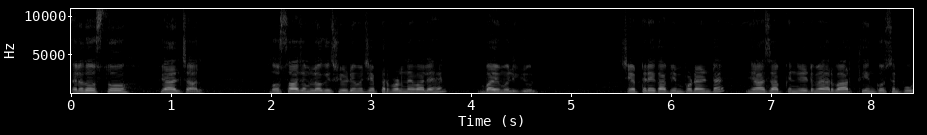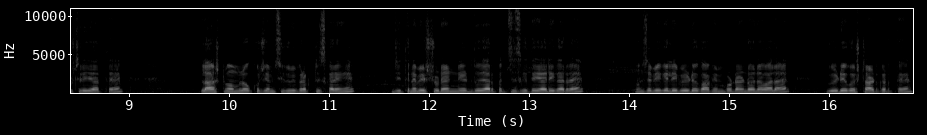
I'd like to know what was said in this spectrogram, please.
हेलो दोस्तों, क्या हाल चाल दोस्तों, आज हम लोग इस वीडियो में चैप्टर पढ़ने वाले हैं बायोमोलिक्यूल चैप्टर ये काफ़ी इंपॉर्टेंट है। यहाँ से आपके नीट में हर बार तीन क्वेश्चन पूछ लिए जाते हैं। लास्ट में हम लोग कुछ एम भी प्रैक्टिस करेंगे। जितने भी स्टूडेंट नीट 2025 की तैयारी कर रहे हैं, उन सभी के लिए वीडियो काफ़ी इंपॉर्टेंट होने वाला है। वीडियो को स्टार्ट करते हैं।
